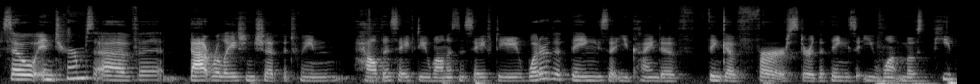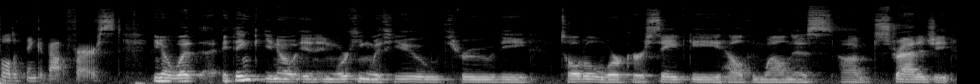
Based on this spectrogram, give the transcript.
So in terms of that relationship between health and safety wellness and safety what are the things that you kind of think of first or the things that you want most people to think about first? You know what? I think you know in, in working with you through the total worker safety health and wellness um, strategy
